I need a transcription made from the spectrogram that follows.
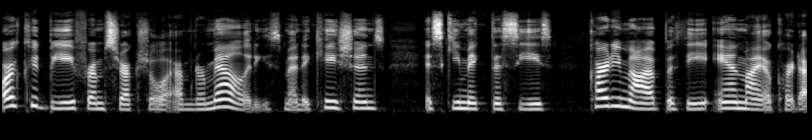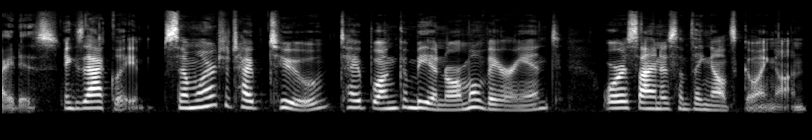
or could be from structural abnormalities, medications, ischemic disease, cardiomyopathy, and myocarditis. Exactly. Similar to type 2, type 1 can be a normal variant or a sign of something else going on.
